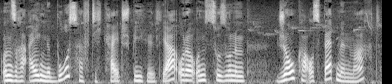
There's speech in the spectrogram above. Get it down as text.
unsere eigene Boshaftigkeit spiegelt, ja, oder uns zu so einem Joker aus Batman macht,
